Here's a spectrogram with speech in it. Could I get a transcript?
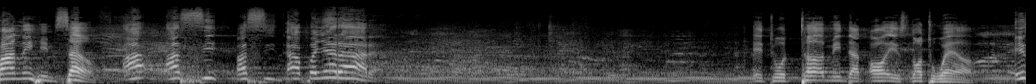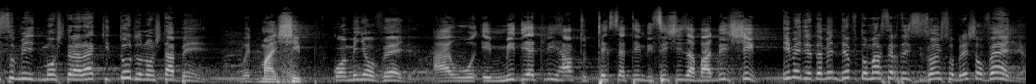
fanning himself. A, a, se, a, se, a apanhar ar. It will tell me that all is not well Isso me mostrará que tudo não está bem with my sheep. com a minha ovelha. I will immediately have to take certain decisions about this sheep. Imediatamente devo tomar certas decisões sobre esta ovelha.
